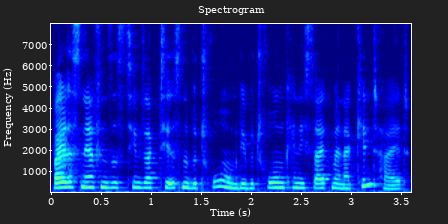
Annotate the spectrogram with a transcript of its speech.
weil das Nervensystem sagt, hier ist eine Bedrohung. Die Bedrohung kenne ich seit meiner Kindheit.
